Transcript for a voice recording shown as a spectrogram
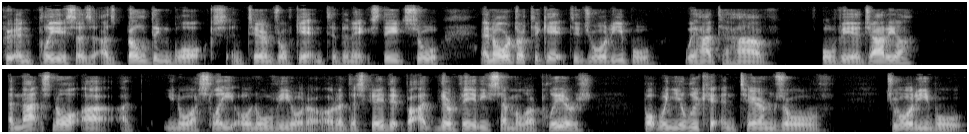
put in place as as building blocks in terms of getting to the next stage. So, in order to get to Joe Aribo, we had to have Ovie Ejaria, and that's not a, a you know a slight on Ovie or a, or a discredit, but uh, they're very similar players. But when you look at in terms of Joe Aribo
